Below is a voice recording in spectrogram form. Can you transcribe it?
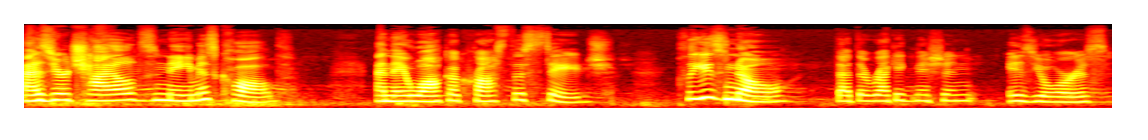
As your child's name is called and they walk across the stage, please know that the recognition is yours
